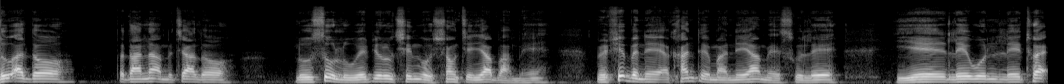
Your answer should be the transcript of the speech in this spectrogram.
လူအပ်သော ပဒါနမကြသောလူစုလူဝဲပြုလုပ်ခြင်းကိုရှောင်ကျဉ်ရပါမယ်။မဖြစ်ဘဲနဲ့အခန်းတွေမှာနေရမယ်ဆိုလေရေလေဝန်လေထွက်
